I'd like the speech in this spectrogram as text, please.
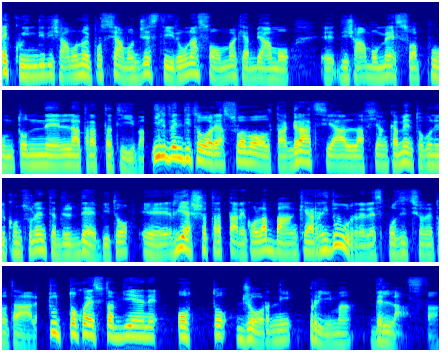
e quindi diciamo, noi possiamo gestire una somma che abbiamo eh, diciamo, messo a punto nella trattativa. Il venditore a sua volta, grazie all'affiancamento con il consulente del debito, eh, riesce a trattare con la banca e a ridurre l'esposizione totale. Tutto questo avviene otto giorni prima dell'asta.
